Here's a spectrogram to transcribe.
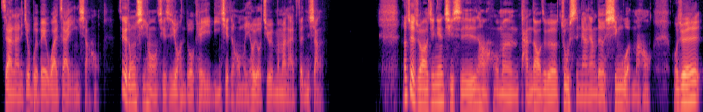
自然而然你就不会被外在影响哦。这个东西哦，其实有很多可以理解的我们以后有机会慢慢来分享。那最主要今天其实哈，我们谈到这个祝死娘娘的新闻嘛哈，我觉得。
